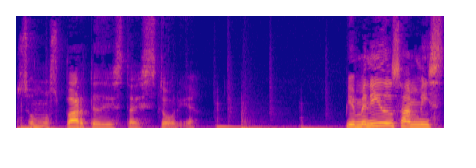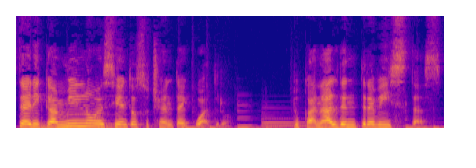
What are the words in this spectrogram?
somos parte de esta historia. Bienvenidos a Mistérica 1984, tu canal de entrevistas,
